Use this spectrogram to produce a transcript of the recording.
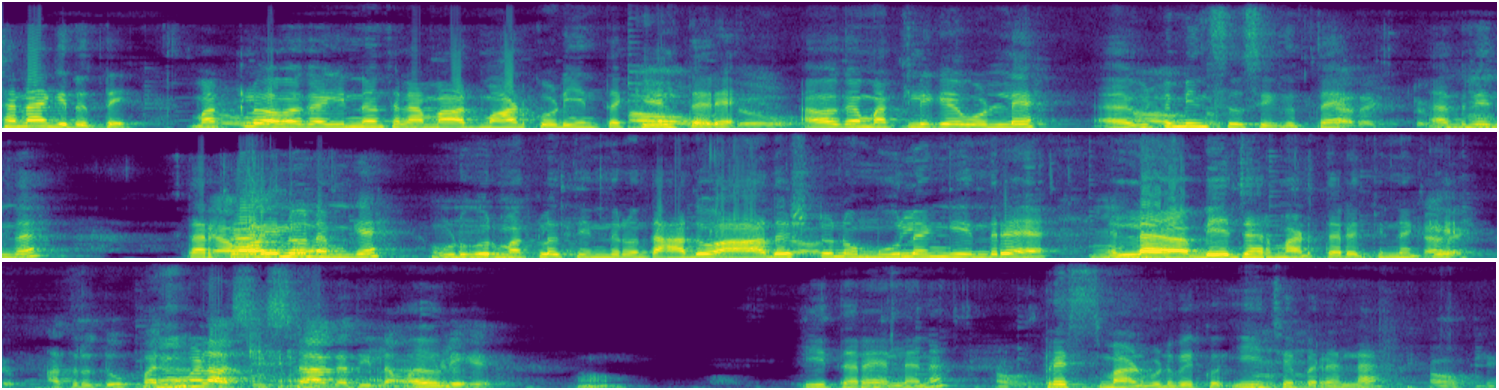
ಚೆನ್ನಾಗಿರುತ್ತೆ. ಮಕ್ಕಳು ಅವಾಗ ಇನ್ನೊಂದ್ಸಲ ಅಮ್ಮ ಅದ್ ಮಾಡ್ಕೊಡಿ ಅಂತ ಕೇಳ್ತಾರೆ. ಅವಾಗ ಮಕ್ಕಳಿಗೆ ಒಳ್ಳೆ ವಿಟಮಿನ್ಸ್ ಸಿಗುತ್ತೆ. ಅದರಿಂದ ತರಕಾರಿನೂ ನಮ್ಗೆ ಹುಡುಗರು ಮಕ್ಕಳು ತಿಂದ್ರು ಅಂತ ಅದು ಆದಷ್ಟು ಮೂಲಂಗಿ ಅಂದ್ರೆ ಎಲ್ಲ ಬೇಜಾರ್ ಮಾಡ್ತಾರೆ ತಿನ್ನಕ್ಕೆ. ಅದ್ರದ್ದು ಪರಿಮಳ ಅಷ್ಟು ಇಷ್ಟ ಆಗೋದಿಲ್ಲ ಮಕ್ಕಳಿಗೆ. ಈ ತರ ಎಲ್ಲನ ಪ್ರೆಸ್ ಮಾಡ್ಬಿಡ್ಬೇಕು. ಈಚೆ ಬರಲ್ಲ. ಓಕೆ.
